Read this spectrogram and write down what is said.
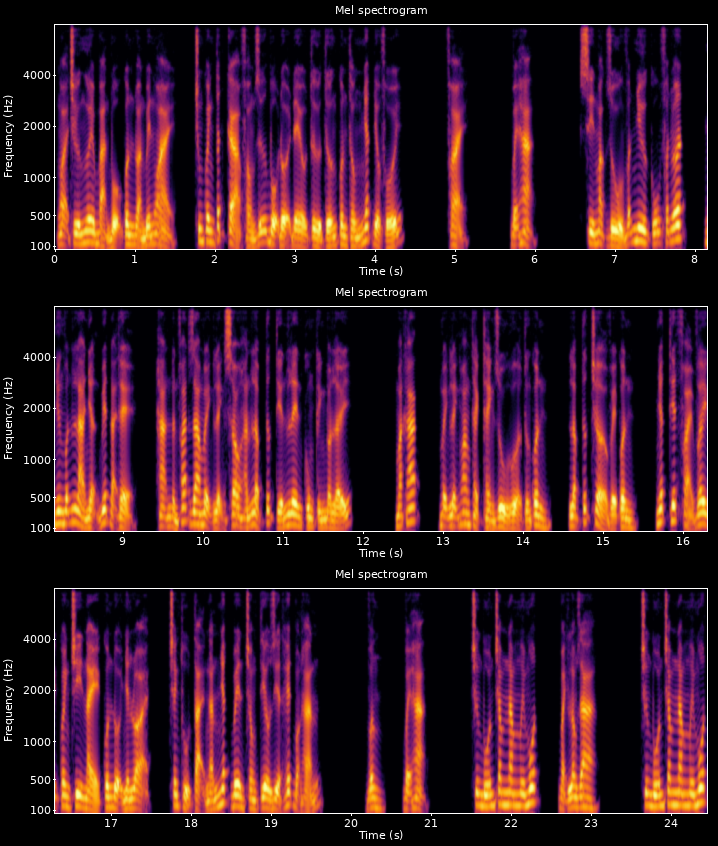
ngoại trừ ngươi bản bộ quân đoàn bên ngoài, chung quanh tất cả phòng giữ bộ đội đều từ tướng quân thống nhất điều phối. Phải. Vậy hạ. Xin mặc dù vẫn như cũ phấn ớt nhưng vẫn là nhận biết đại thể hạn đần phát ra mệnh lệnh sau hắn lập tức tiến lên cung kính đón lấy. Mặt khác, mệnh lệnh hoang thạch thành dù hựa tướng quân lập tức trở về quân nhất thiết phải vây quanh chi này quân đội nhân loại tranh thủ tại ngắn nhất bên trong tiêu diệt hết bọn hắn. Vâng bệ hạ. Chương 451, bạch long gia. Chương 451,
